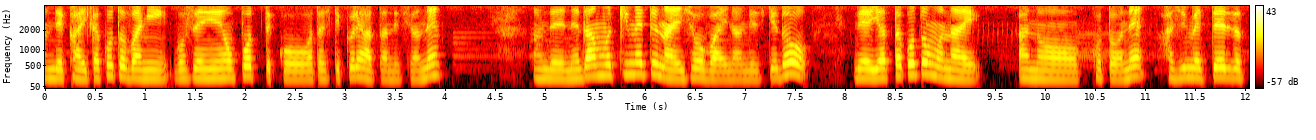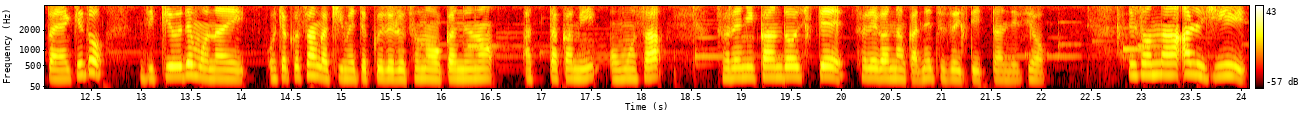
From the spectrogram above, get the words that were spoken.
んで、書いた言葉に5000円をポってこう渡してくれはったんですよね。んで、値段も決めてない商売なんですけど、で、やったこともない、あのことをね、初めてだったんやけど、時給でもないお客さんが決めてくれるそのお金のあったかみ、重さ、それに感動して、それがなんかね、続いていったんですよ。で、そんなある日、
